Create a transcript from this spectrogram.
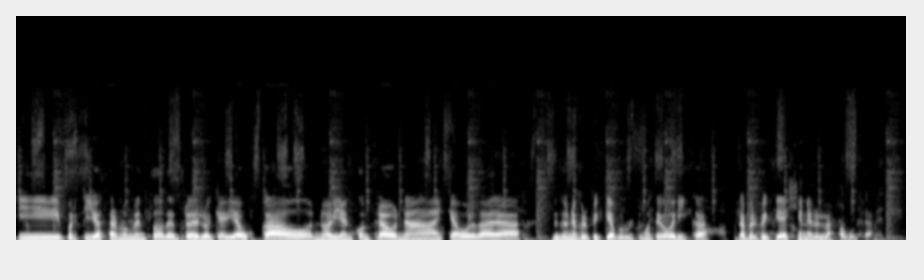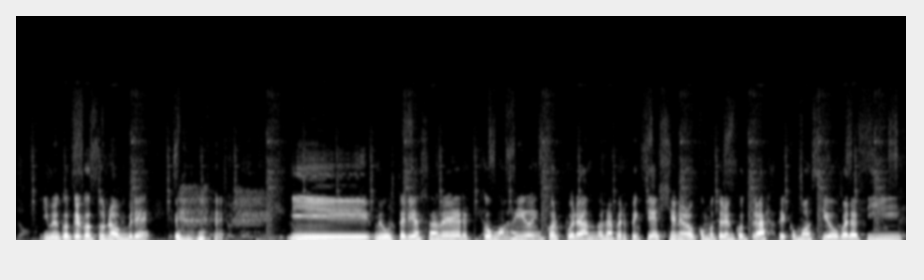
Y porque yo hasta el momento, dentro de lo que había buscado, no había encontrado nada que abordara desde una perspectiva, por último, teórica, la perspectiva de género en la facultad y me encontré con tu nombre. y me gustaría saber cómo has ido incorporando la perspectiva de género, cómo te la encontraste, cómo ha sido para ti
